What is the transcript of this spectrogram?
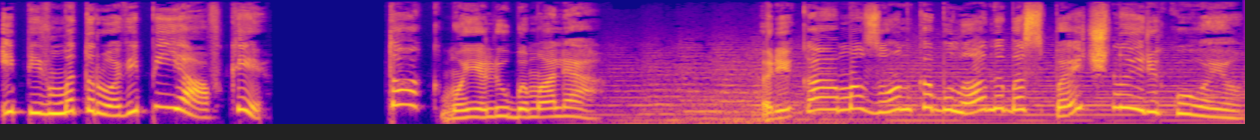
і півметрові піявки. Так, моє любе маля. Ріка Амазонка була небезпечною рікою.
